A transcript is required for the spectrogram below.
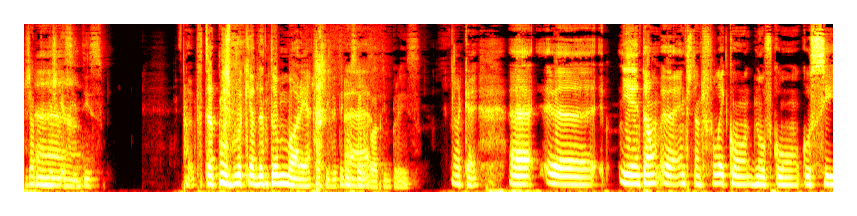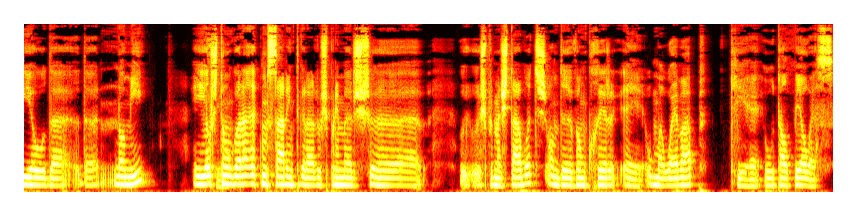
Já me tinha Ah. esquecido disso. Portanto, tinhas bloqueado a tua memória. Já eu tenho um Ah. cérebro ótimo para isso. Ok. Ah, ah, e então, ah, entretanto, falei com, de novo com, com o CEO da, da Nomi e eles Sim. estão agora a começar a integrar os primeiros, ah, os primeiros tablets onde vão correr eh, uma web app que é o tal POS.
